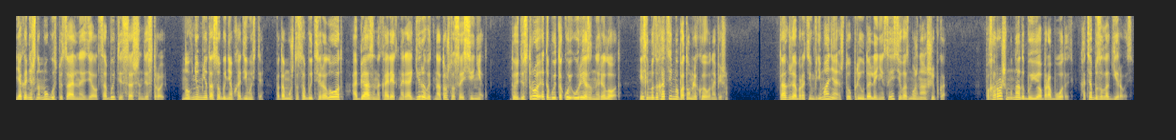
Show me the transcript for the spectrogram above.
Я, конечно, могу специально сделать событие session destroy, но в нем нет особой необходимости, потому что событие reload обязано корректно реагировать на то, что сессии нет. То есть destroy это будет такой урезанный reload. Если мы захотим, мы потом легко его напишем. Также обратим внимание, что при удалении сессии возможна ошибка – по-хорошему, надо бы ее обработать, хотя бы залогировать.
